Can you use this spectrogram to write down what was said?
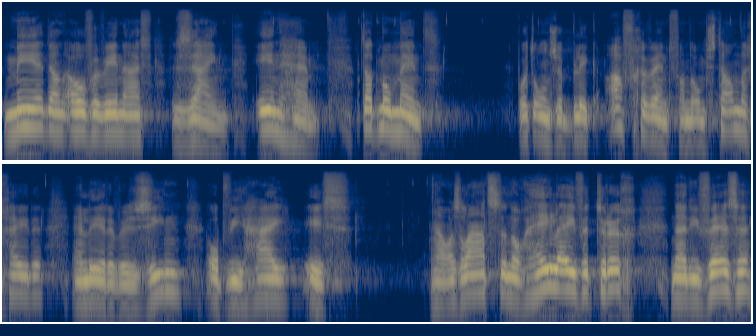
meer dan overwinnaars zijn in Hem. Op dat moment wordt onze blik afgewend van de omstandigheden en leren we zien op wie Hij is. Nou, als laatste nog heel even terug naar die verse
